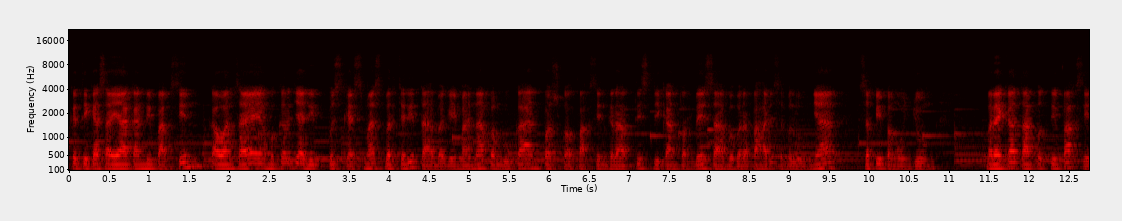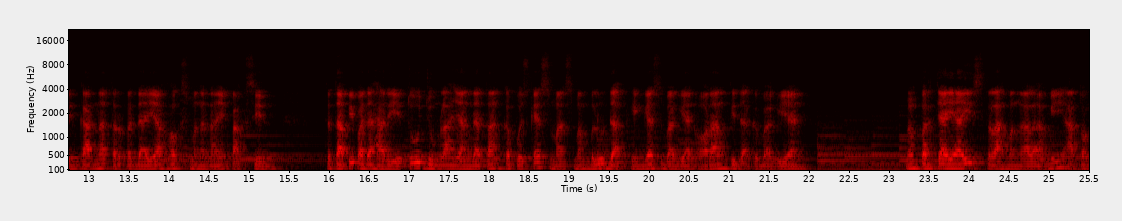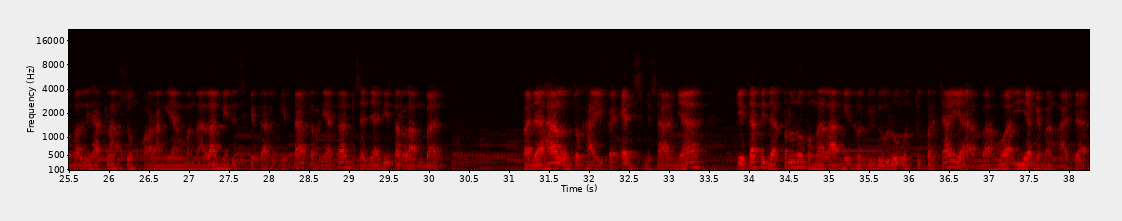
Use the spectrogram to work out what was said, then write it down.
Ketika saya akan divaksin, kawan saya yang bekerja di puskesmas bercerita bagaimana pembukaan posko vaksin gratis di kantor desa beberapa hari sebelumnya sepi pengunjung. Mereka takut divaksin karena terpedaya hoax mengenai vaksin. Tetapi pada hari itu jumlah yang datang ke puskesmas membeludak hingga sebagian orang tidak kebagian mempercayai setelah mengalami atau melihat langsung orang yang mengalami di sekitar kita ternyata bisa jadi terlambat. Padahal untuk HIV AIDS misalnya, kita tidak perlu mengalami terlebih dulu untuk percaya bahwa ia memang ada.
